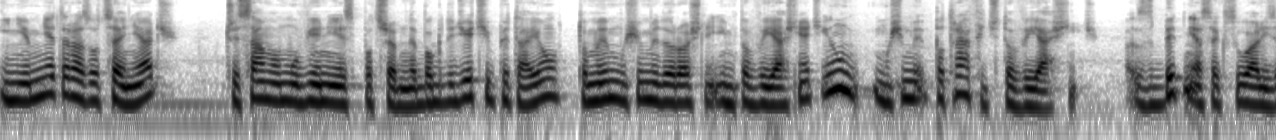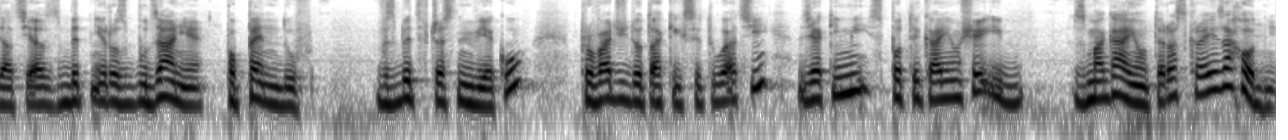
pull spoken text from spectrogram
I nie mnie teraz oceniać, czy samo mówienie jest potrzebne, bo gdy dzieci pytają, to my musimy dorośli im to wyjaśniać i um, musimy potrafić to wyjaśnić. Zbytnia seksualizacja, zbytnie rozbudzanie popędów w zbyt wczesnym wieku prowadzi do takich sytuacji, z jakimi spotykają się i zmagają teraz kraje zachodnie.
